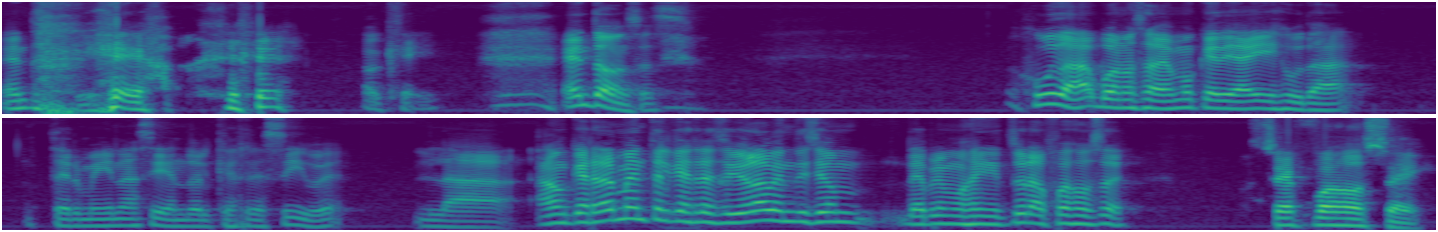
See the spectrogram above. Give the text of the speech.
Entonces, ok. Entonces, Judá, bueno, sabemos que de ahí Judá termina siendo el que recibe la... Aunque realmente el que recibió la bendición de primogenitura fue José. Se fue José,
